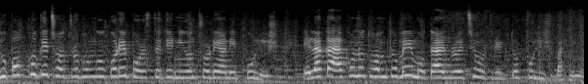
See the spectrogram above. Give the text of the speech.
দুপক্ষকে ছত্রভঙ্গ করে পরিস্থিতি নিয়ন্ত্রণে আনে পুলিশ। এলাকা এখনও থমথমে, মোতায়েন রয়েছে অতিরিক্ত পুলিশ বাহিনী।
